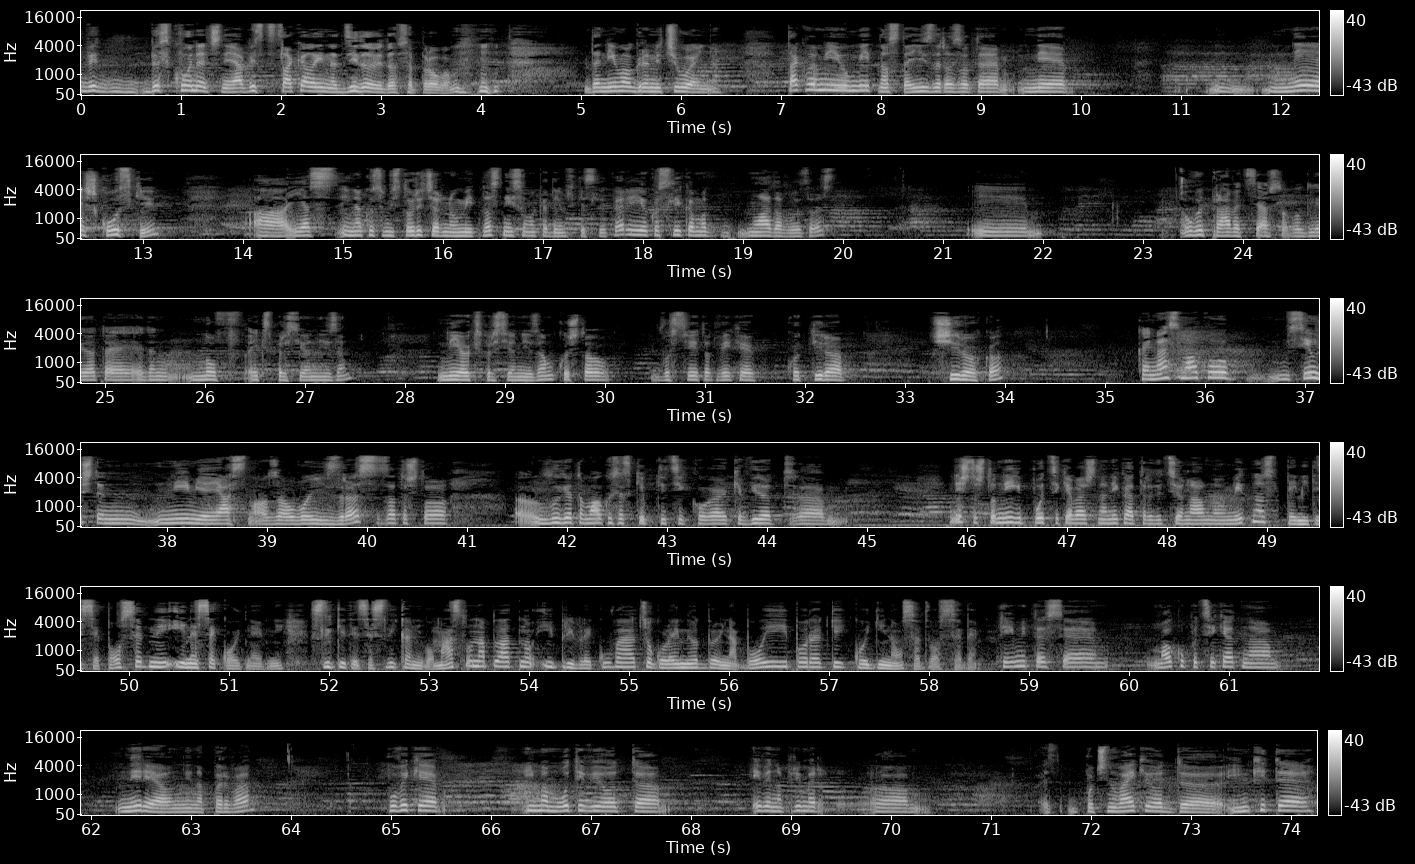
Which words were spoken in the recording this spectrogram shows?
бесконечни, ја би сакала и на зидови да се пробам. да нема ограничување. Таква ми е уметноста, изразот е не не е школски, а јас инаку сум историчар на уметност, не сум академски сликар, иако сликам од млада возраст. И Овој правец сега што го гледате е еден нов експресионизам, неоекспресионизам, кој што во светот веќе котира широко. Кај нас малку се уште не ми е јасно за овој израз, затоа што луѓето малку се скептици кога ќе видат нешто што не ги подсеќа баш на некоја традиционална уметност. Темите се посебни и не се којдневни. Сликите се сликани во масло на платно и привлекуваат со големиот број на бои и пораки кои ги носат во себе. Темите се малку подсеќаат на нереални на прва. Повеќе има мотиви од еве на пример почнувајќи од инките,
